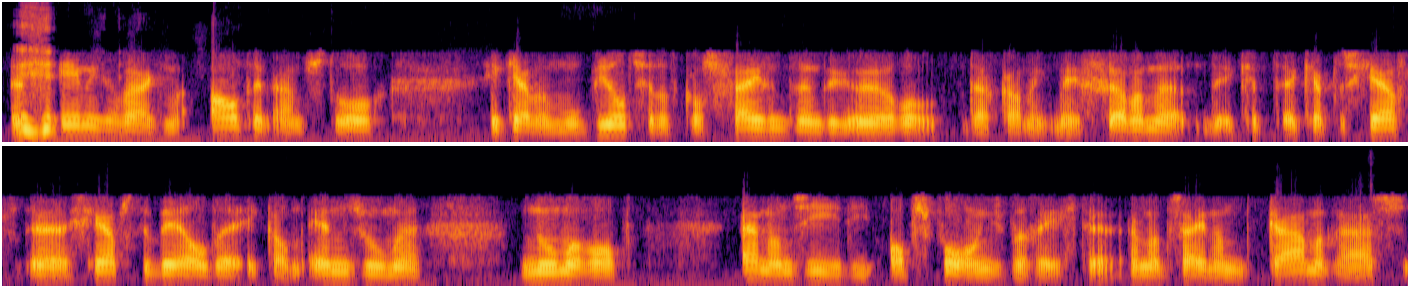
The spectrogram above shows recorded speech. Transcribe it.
Het enige waar ik me altijd aan stoor... Ik heb een mobieltje, dat kost 25 euro. Daar kan ik mee filmen. Ik heb, ik heb de scherp, eh, scherpste beelden. Ik kan inzoomen, noem maar op. En dan zie je die opsporingsberichten. En dat zijn dan camera's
